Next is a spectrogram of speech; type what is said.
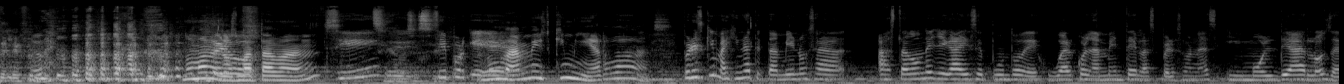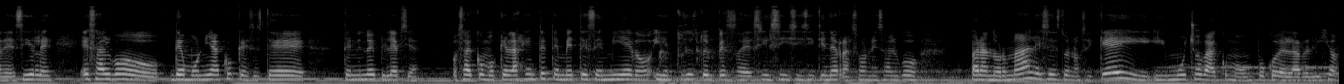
No mames, Pero- los mataban. Sí, Sí, a veces sí, sí. porque... No mames, qué mierdas. Pero es que imagínate también, o sea, hasta dónde llega ese punto de jugar con la mente de las personas y moldearlos, de decirle, es algo demoníaco que se esté teniendo epilepsia. O sea, como que la gente te mete ese miedo y entonces tú empiezas a decir, sí, sí, sí, tiene razón, es algo paranormal, es esto, no sé qué, y, y mucho va como un poco de la religión.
